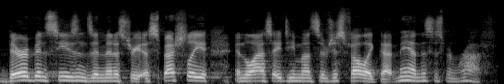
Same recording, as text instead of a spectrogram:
there have been seasons in ministry, especially in the last 18 months, have just felt like that. Man, this has been rough.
